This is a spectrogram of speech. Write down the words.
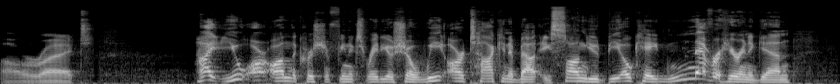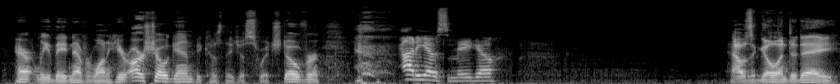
all right. Hi, you are on the Kristian Fenix radio show. We are talking about a song you'd be okay never hearing again. Apparently, they never want to hear our show again because they just switched over. Adios, amigo. How's it going today?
